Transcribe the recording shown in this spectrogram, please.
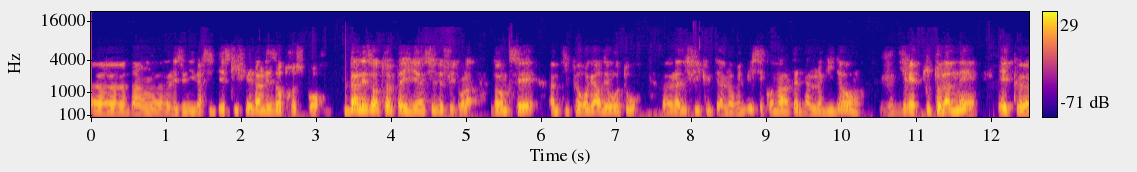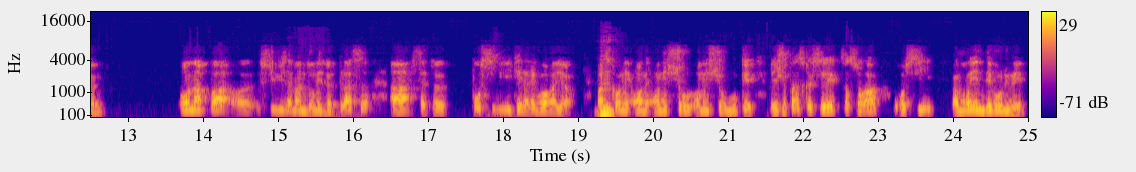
euh, dans les universités, ce qui fait dans les autres sports, dans les autres pays, et ainsi de suite. Voilà. Donc c'est un petit peu regarder autour. la difficulté à le rugby, c'est qu'on a la tête dans le guidon, je dirais toute l'année, et que on n'a pas suffisamment donné de place à cette possibilité d'aller voir ailleurs parce hmm. qu'on est on est on est sur on est surbooké et je pense que c'est ça sera aussi un moyen d'évoluer.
